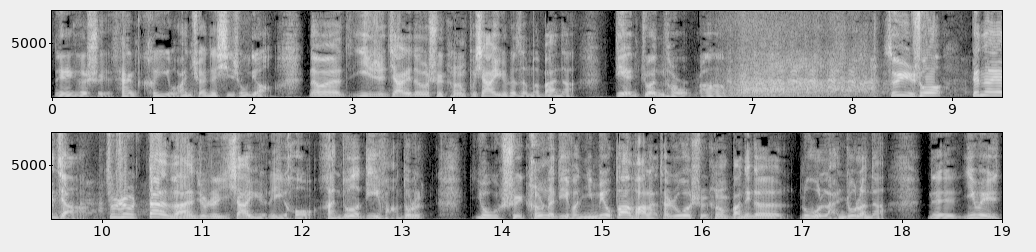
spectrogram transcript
那个水才可以完全的吸收掉。那么一直家里都有水坑，不下雨了怎么办呢？垫砖头啊！所以说。跟大家讲，就是但凡就是一下雨了以后，很多的地方都是有水坑的地方，你没有办法了。他如果水坑把那个路拦住了呢？那因为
